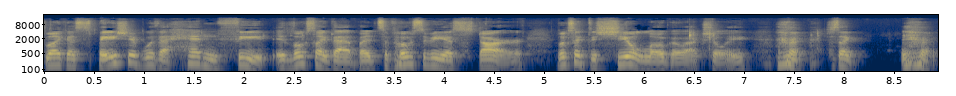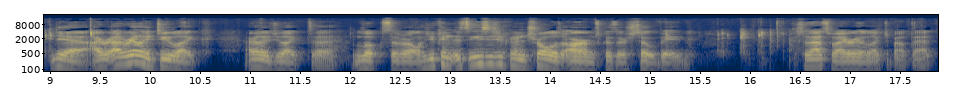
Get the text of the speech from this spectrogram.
like a spaceship with a head and feet. It looks like that, but it's supposed to be a star. It looks like the shield logo actually. Just like yeah, I, I really do like I really do like the looks of it all. You can it's easy to control his arms because they're so big. So that's what I really liked about that.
